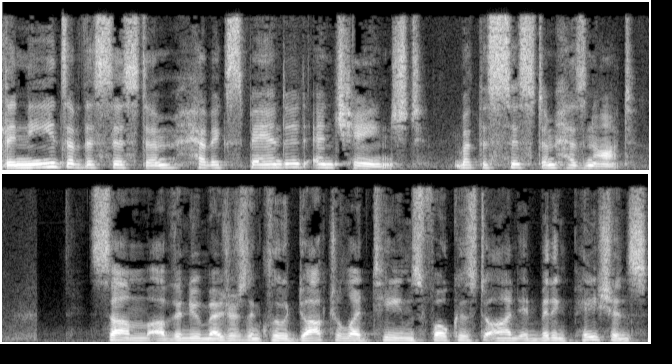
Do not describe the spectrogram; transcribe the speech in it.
The needs of the system have expanded and changed, but the system has not. Some of the new measures include doctor led teams focused on admitting patients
